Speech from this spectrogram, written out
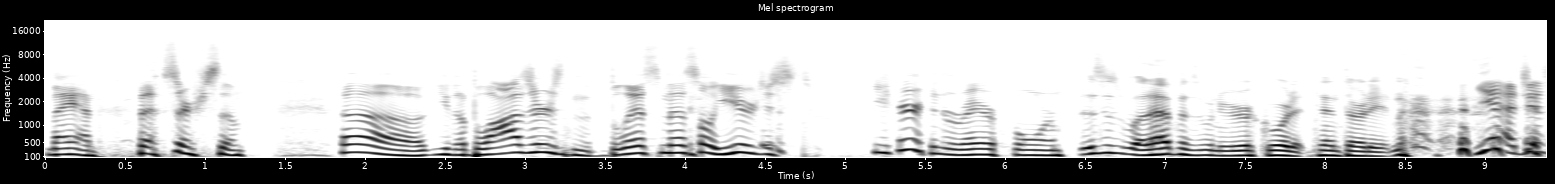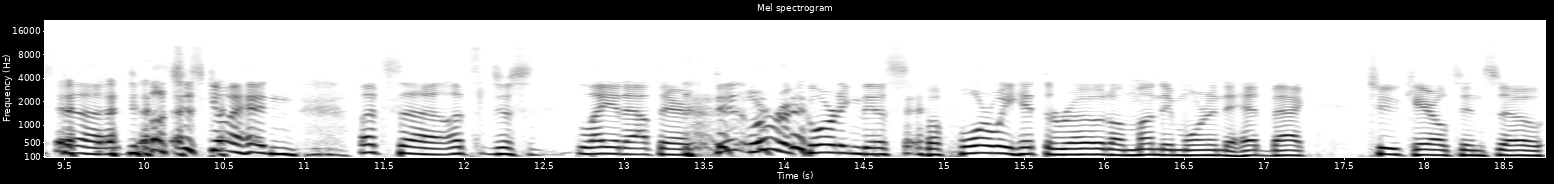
Man, those are some. Oh, you the Blazers and the bliss missile. You're just you're in rare form. This is what happens when you record at ten thirty at night. Yeah, just uh, let's just go ahead and let's uh, let's just lay it out there. We're recording this before we hit the road on Monday morning to head back to Carrollton. So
